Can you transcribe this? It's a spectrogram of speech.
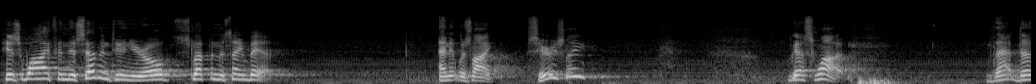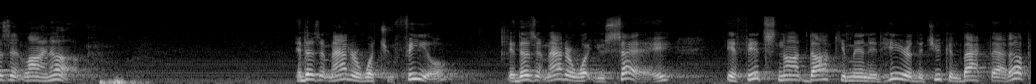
his wife and the 17 year old slept in the same bed. And it was like, seriously? guess what? That doesn't line up. It doesn't matter what you feel, it doesn't matter what you say. If it's not documented here that you can back that up,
